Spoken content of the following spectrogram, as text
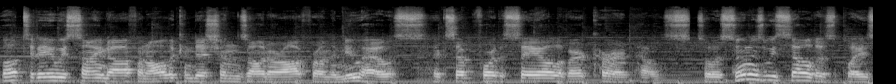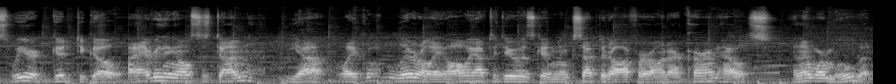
Well, today we signed off on all the conditions on our offer on the new house, except for the sale of our current house. So as soon as we sell this place, we are good to go. Uh, Everything else is done. Yeah, like literally, all we have to do is get an accepted offer on our current house, and then we're moving.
